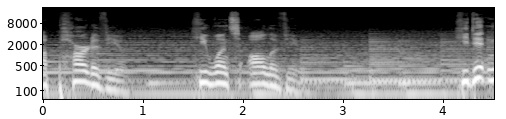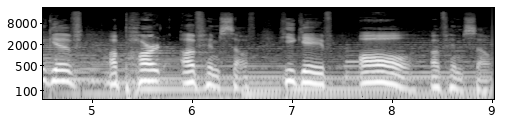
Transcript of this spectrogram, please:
a part of you, He wants all of you. He didn't give a part of Himself, He gave all of Himself.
